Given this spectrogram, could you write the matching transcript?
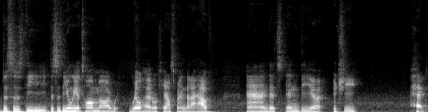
this is the this is the only Atom uh, Realhead or Chaos Man that I have, and it's in the uh, itchy head.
